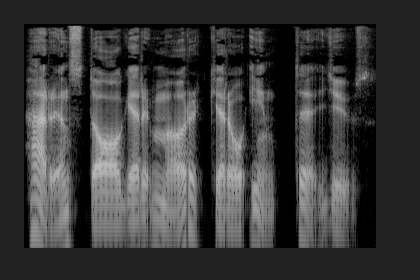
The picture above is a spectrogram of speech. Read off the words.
Herrens dag är mörker och inte ljus.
